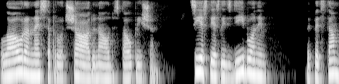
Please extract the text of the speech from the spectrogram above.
Laura nesaprot šādu naudas taupīšanu. Ciesties līdz dībonim, bet pēc tam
